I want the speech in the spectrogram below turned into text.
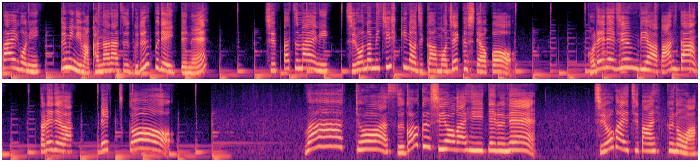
最後に、海には必ずグループで行ってね。出発前に潮の満ち引きの時間もチェックしておこう。これで準備は万端。それでは、レッツゴーわー、今日はすごく潮が引いてるね。潮が一番引くのは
